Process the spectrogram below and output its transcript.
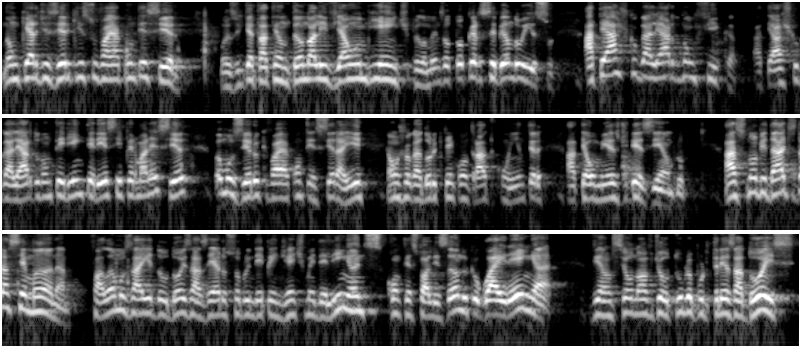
Não quer dizer que isso vai acontecer, mas o Inter está tentando aliviar o ambiente, pelo menos eu estou percebendo isso. Até acho que o Galhardo não fica, até acho que o Galhardo não teria interesse em permanecer. Vamos ver o que vai acontecer aí. É um jogador que tem contrato com o Inter até o mês de dezembro. As novidades da semana. Falamos aí do 2 a 0 sobre o Independiente Medellín, antes contextualizando que o Guairenha venceu 9 de outubro por 3 a 2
